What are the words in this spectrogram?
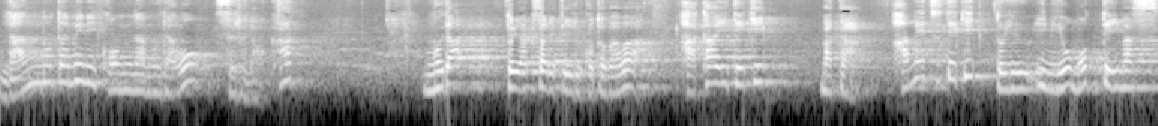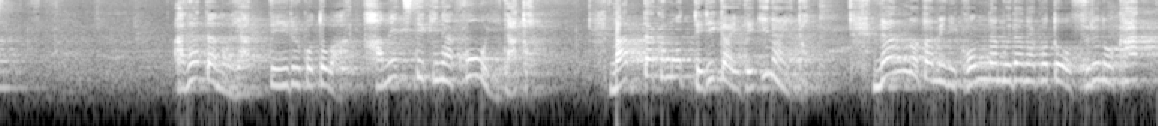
何のためにこんな無駄をするのか。無駄と訳されている言葉は破壊的また破滅的という意味を持っています。あなたのやっていることは破滅的な行為だと。全くもって理解できないと。何のためにこんな無駄なことをするのか。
